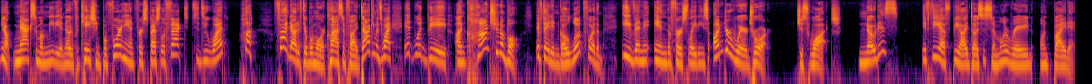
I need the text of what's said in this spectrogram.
you know, maximum media notification beforehand for special effect to do what? Huh. Find out if there were more classified documents. Why, it would be unconscionable if they didn't go look for them, even in the First Lady's underwear drawer. Just watch. Notice if the FBI does a similar raid on Biden.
